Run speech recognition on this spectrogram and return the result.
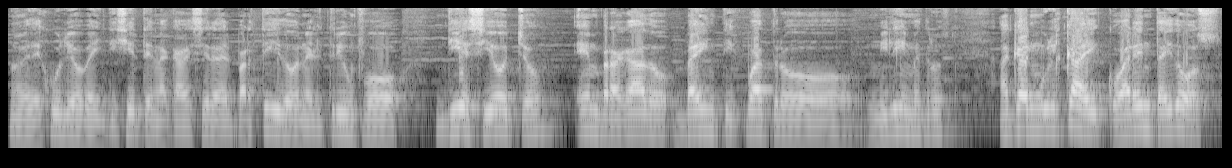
9 de julio 27 en la cabecera del partido, en el Triunfo 18, en Bragado 24 milímetros, acá en Mulcay 42,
